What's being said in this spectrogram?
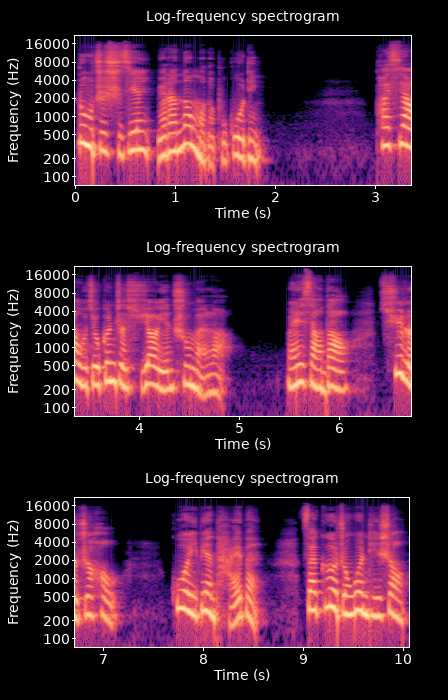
录制时间原来那么的不固定。他下午就跟着徐耀言出门了，没想到去了之后，过一遍台本，在各种问题上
